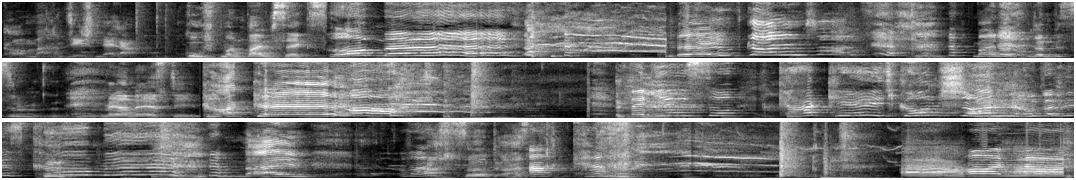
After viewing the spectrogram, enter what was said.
Komm, machen Sie schneller. Ruft man beim Sex. Hummel! Der ist geil, Schatz. Meiner ist wieder ein bisschen mehr nasty. Kacke! Bei dir ist so, Kacke, ich komm schon. Und bei mir ist Komme. Nein! Ach Was? so, du hast. Ach, Kacke. Oh nein.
